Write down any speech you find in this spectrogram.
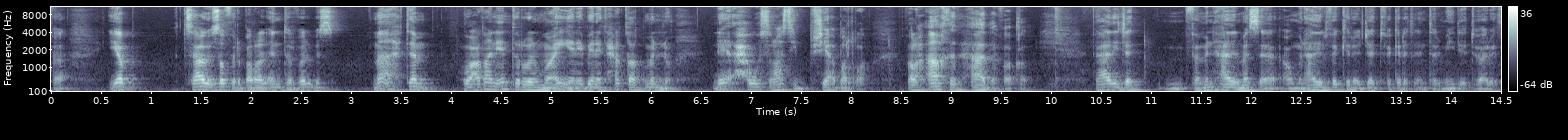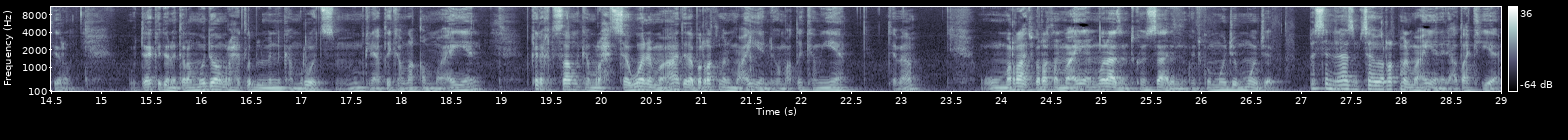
ف yep تساوي صفر برا ال interval بس ما أهتم. هو أعطاني interval معين يبين يتحقق منه. ليه أحوس راسي بأشياء برا؟ فراح آخذ هذا فقط. فهذه جت فمن هذه المسألة أو من هذه الفكرة جت فكرة ال intermediate value theorem وتأكدوا إنه ترى مو دوم راح يطلب منكم roots ممكن يعطيكم رقم معين. بكل اختصار انكم راح تسوون المعادلة بالرقم المعين اللي هو معطيكم إياه. تمام؟ ومرات بالرقم المعين مو لازم تكون سالب ممكن تكون موجب موجب. بس إنه لازم تساوي الرقم المعين اللي اعطاك إياه.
